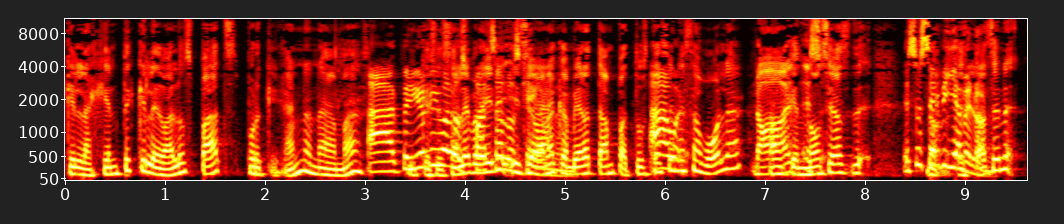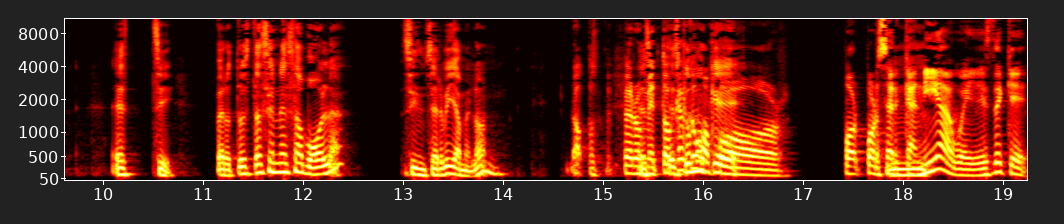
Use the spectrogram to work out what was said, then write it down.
que la gente que le va a los Pats porque gana nada más. Ah, pero Y yo que no se a los sale a Brady los y que se van a ganan. cambiar a Tampa. Tú estás Ah, en esa bola, No, aunque es- no seas. de- Eso es ser no, Villamelón. en- es- sí, pero tú estás en esa bola sin ser Villamelón. No, pues, pero Es- me toca como como, que- Mm. por, por, por cercanía, güey. Es de que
